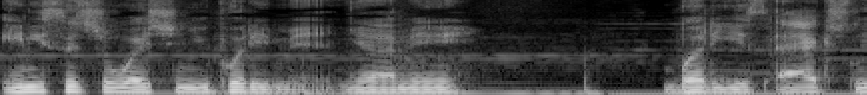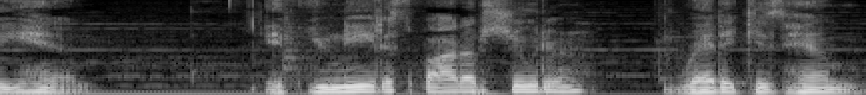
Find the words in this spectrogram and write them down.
any situation you put him in. You know what I mean? Buddy is actually him. If you need a spot up shooter, Redick is him.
